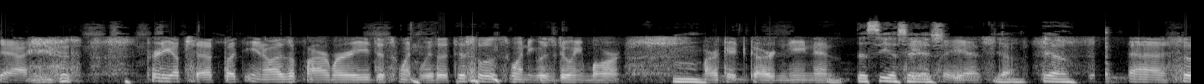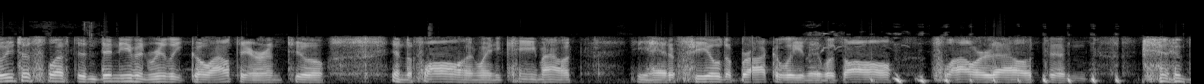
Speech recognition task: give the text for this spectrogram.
yeah he was pretty upset but you know as a farmer he just went with it this was when he was doing more Mm. market gardening and The CSAs. CSA and Yeah. stuff Yeah. Uh, so he just left and didn't even really go out there until in the fall. And when he came out, he had a field of broccoli that was all flowered out and, and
